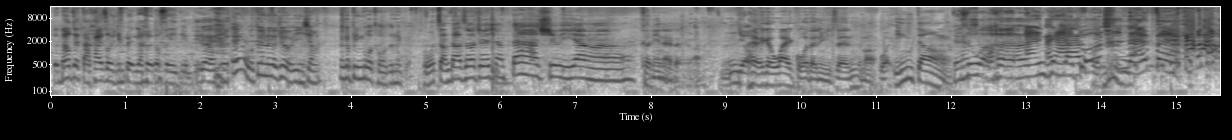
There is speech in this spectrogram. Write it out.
等到再打开的时候，已经被人家喝到剩一点点。对，哎、欸，我对那个就有印象，那个冰过头的那个。我长大之后就会像大叔一样啊，克林奶粉吗？嗯，有。还有一个外国的女生，什么？我运动，可是我喝安佳多汁奶粉。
